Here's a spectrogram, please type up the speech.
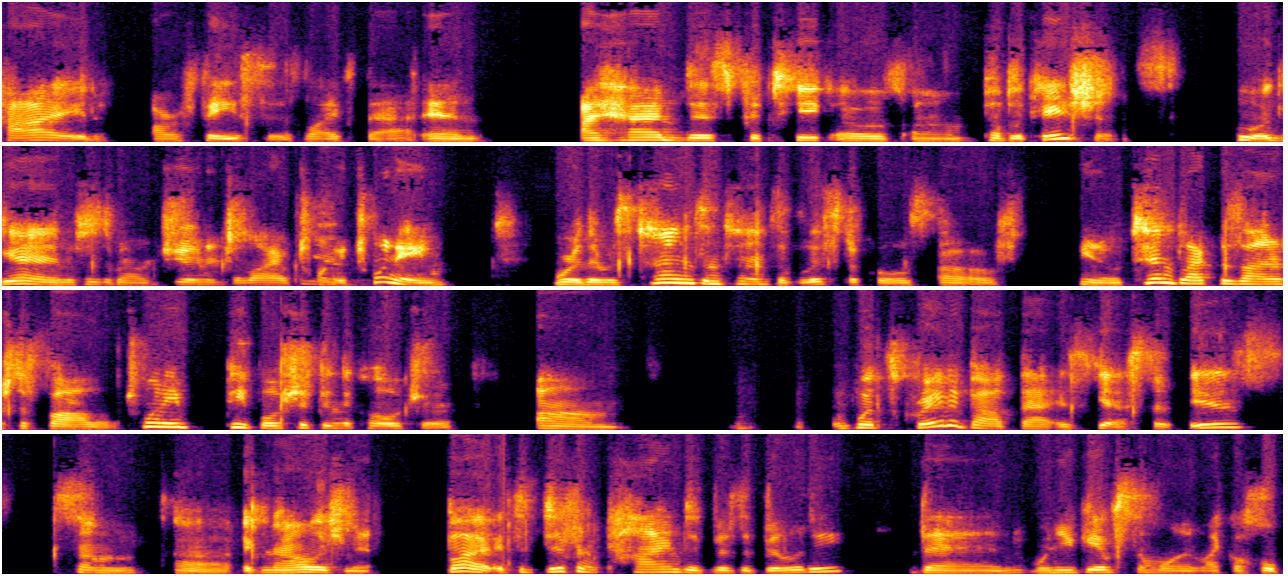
hide our faces like that. And I had this critique of um, publications, who again, this was around June and July of 2020, where there was tons and tons of listicles of, you know, 10 Black designers to follow, 20 people shifting the culture. Um, what's great about that is, yes, there is some uh, acknowledgement, but it's a different kind of visibility than when you give someone like a whole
